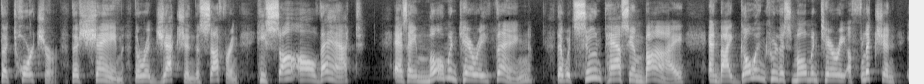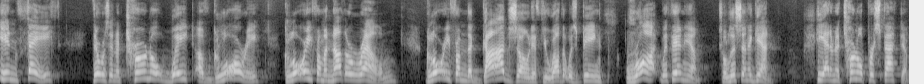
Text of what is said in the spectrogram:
the torture, the shame, the rejection, the suffering. He saw all that as a momentary thing that would soon pass him by and by going through this momentary affliction in faith, there was an eternal weight of glory, glory from another realm, glory from the God zone, if you will, that was being wrought within him. So listen again. He had an eternal perspective.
